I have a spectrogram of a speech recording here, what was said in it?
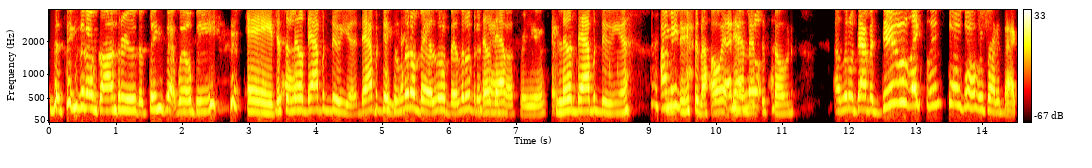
the things that I've gone through, the things that will be. Hey, just a little dab will do you. Dab will Just a little bit, a little bit, a little bit of Little sad dab. sauce for you. little dab will do you. I mean, for the whole damn little- episode. a little dab of dew like Flintstones. Oh, we brought it back.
